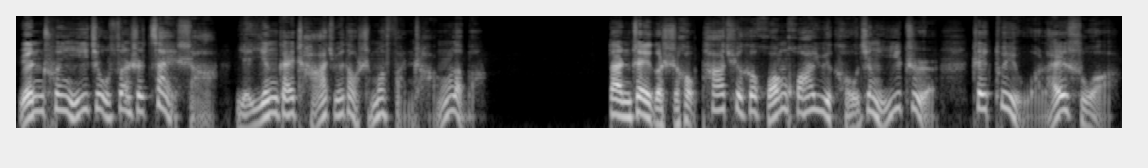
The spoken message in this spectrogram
袁春怡就算是再傻，也应该察觉到什么反常了吧？但这个时候，他却和黄华玉口径一致，这对我来说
